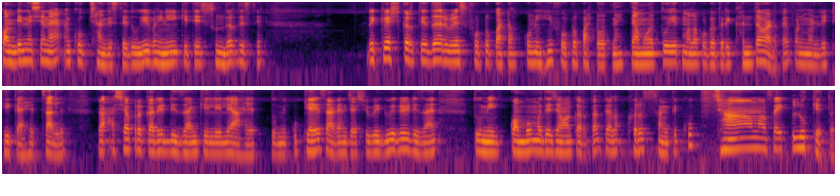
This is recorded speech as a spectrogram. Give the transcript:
कॉम्बिनेशन आहे आणि खूप छान दिसते. दोघी बहिणी किती सुंदर दिसतील. रिक्वेस्ट करते दरवेळेस फोटो पाठव. कोणीही फोटो पाठवत नाही. त्यामुळं तो एक मला कुठंतरी खंत वाटत आहे पण म्हणले ठीक आहे चालेल. तर अशा प्रकारे डिझाईन केलेले आहेत. तुम्ही कुठल्याही साड्यांचे असे वेगवेगळे डिझाईन तुम्ही कॉम्बोमध्ये जेव्हा करता त्याला खरंच सांगते खूप छान असा एक लुक येतं.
